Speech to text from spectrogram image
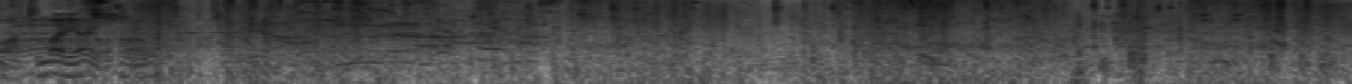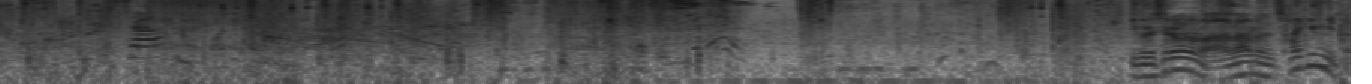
와두 마리야 이거 어떡하라고 새로 나온 안 하는 사기입니다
